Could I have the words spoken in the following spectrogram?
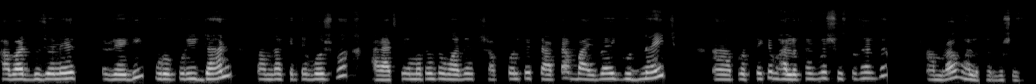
খাবার দুজনের রেডি পুরোপুরি ডান তো আমরা খেতে বসবো। আর আজকের মতন তোমাদের সকলকে tata bye bye good night প্রত্যেকে ভালো থাকবে, সুস্থ থাকবে, আমরাও ভালো থাকব, সুস্থ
